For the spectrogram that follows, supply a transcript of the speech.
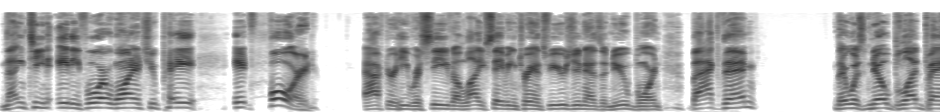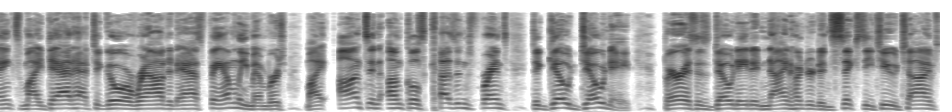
1984 wanted to pay it forward after he received a life saving transfusion as a newborn. Back then, there was no blood banks. My dad had to go around and ask family members, my aunts and uncles, cousins, friends to go donate. Perez has donated 962 times,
